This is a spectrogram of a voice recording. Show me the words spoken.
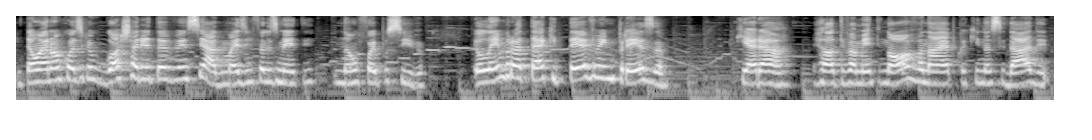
Então era uma coisa que eu gostaria de ter vivenciado, mas infelizmente não foi possível. Eu lembro até que teve uma empresa que era relativamente nova na época aqui na cidade,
